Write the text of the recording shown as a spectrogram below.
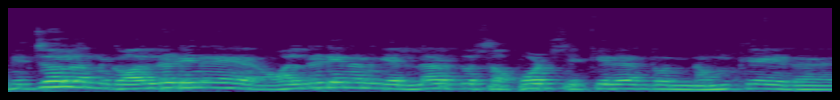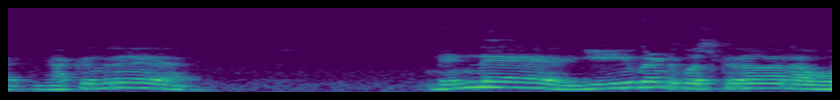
ನಿಜವಾಗ್ಲು ನನಗೆ ಆಲ್ರೆಡಿನೇ ಆಲ್ರೆಡಿ ನನಗೆ ಎಲ್ಲರದ್ದು ಸಪೋರ್ಟ್ ಸಿಕ್ಕಿದೆ ಅಂತ ಒಂದು ನಂಬಿಕೆ ಇದೆ. ಯಾಕಂದರೆ ನಿನ್ನೆ ಈ ಇವೆಂಟ್ಗೋಸ್ಕರ ನಾವು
